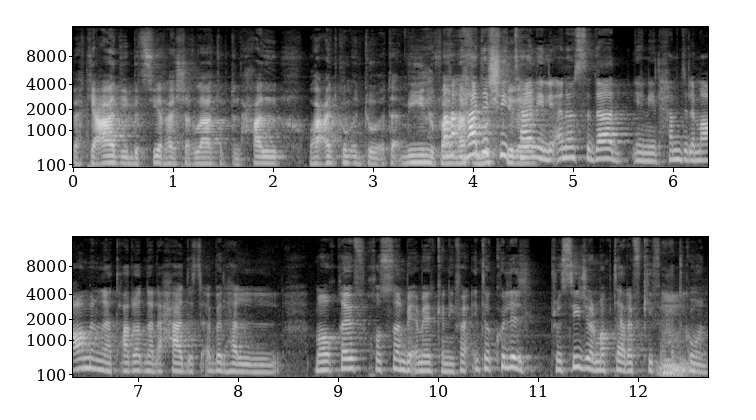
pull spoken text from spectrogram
بحكي عادي بتصير هاي الشغلات وبتنحل وها عندكم أنتم تأمين وفما في هذا الشيء. الثاني اللي أنا والسداد يعني الحمد لله ما عمرنا تعرضنا لحادث قبل هالموقف خصوصا بامريكاني فأنت كل البروسيجر ما بتعرف كيف حتكون.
